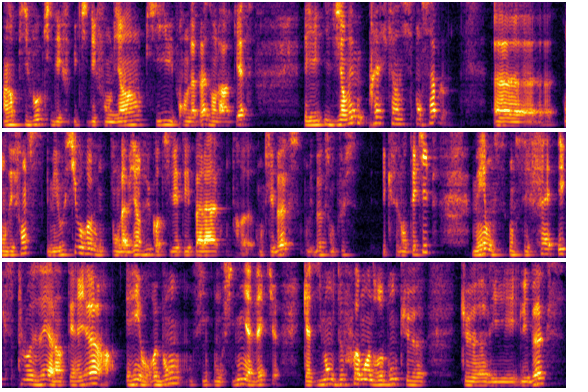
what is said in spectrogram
un pivot qui, déf- qui défend bien, qui prend de la place dans la raquette, et il devient même presque indispensable euh, en défense, mais aussi au rebond. On l'a bien vu quand il n'était pas là contre, les Bucks. Les Bucks sont plus excellente équipe, mais on, s'est fait exploser à l'intérieur, et au rebond, on, fi- on finit avec quasiment deux fois moins de rebonds que, que les, les Bucks,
